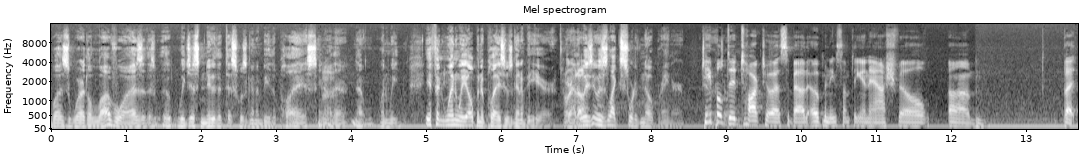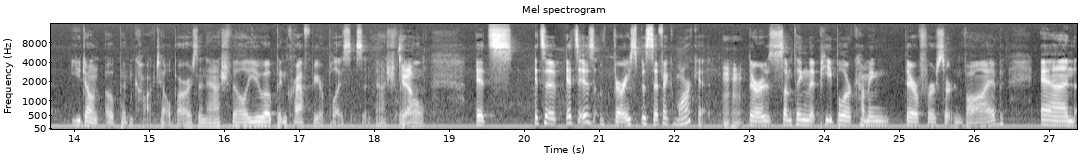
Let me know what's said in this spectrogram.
was where the love was. We just knew that this was going to be the place. You know, that, that when we, if and when we opened a place, it was going to be here. Right know, it, was, it was like sort of no brainer. people did talk to us about opening something in Asheville, um, but you don't open cocktail bars in Asheville. You open craft beer places in Asheville. Yeah. It's it's a it is a very specific market. There is something that people are coming there for a certain vibe, and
